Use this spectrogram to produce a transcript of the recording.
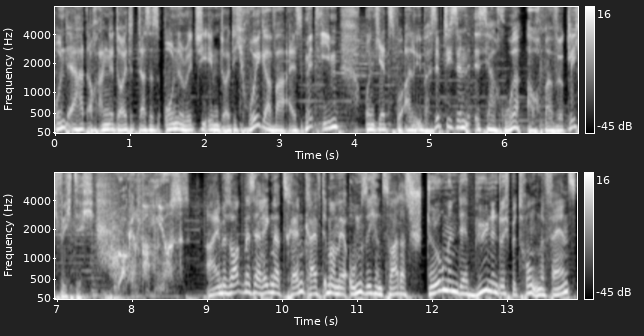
und er hat auch angedeutet, dass es ohne Richie eben deutlich ruhiger war als mit ihm. Und jetzt, wo alle über 70 sind, ist ja Ruhe auch mal wirklich wichtig. Rock and Pop News. Ein besorgniserregender Trend greift immer mehr um sich und zwar das Stürmen der Bühnen durch betrunkene Fans.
